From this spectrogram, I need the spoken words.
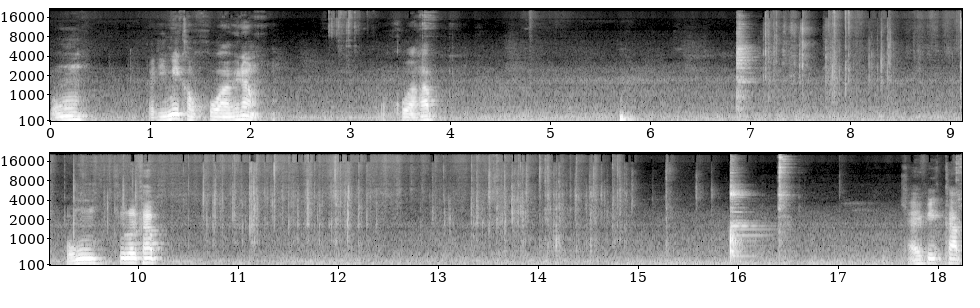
ปรุงกะทิมีข้าวครัวพี่น้องข้าวครัวครับปรุงชูรสครับ ช้พริกครับ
